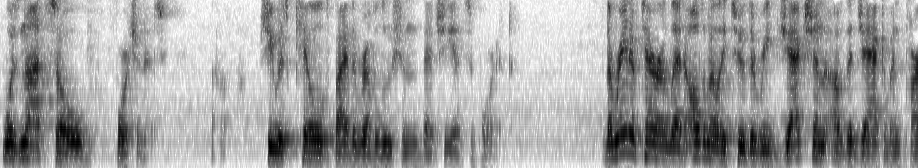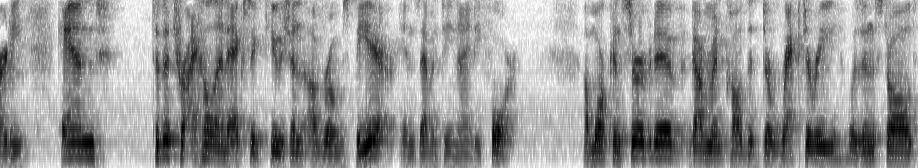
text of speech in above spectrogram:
was not so fortunate. Uh, she was killed by the revolution that she had supported. The Reign of Terror led ultimately to the rejection of the Jacobin Party and to the trial and execution of Robespierre in 1794. A more conservative government called the Directory was installed,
